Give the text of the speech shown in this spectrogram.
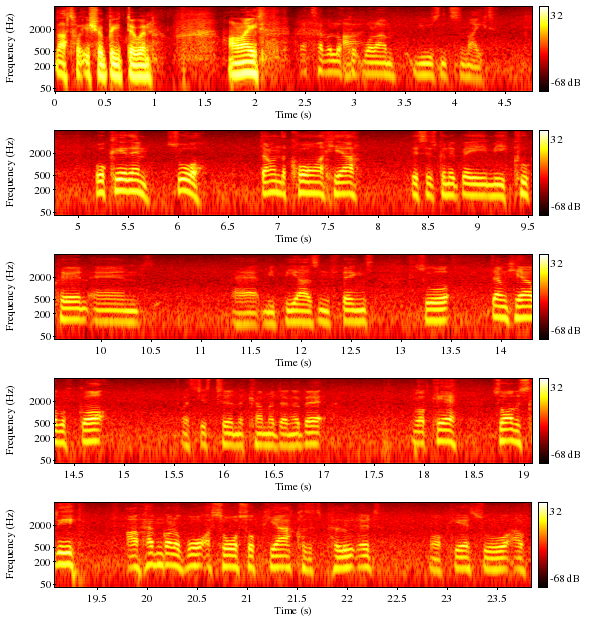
that's what you should be doing. All right? Let's have a look uh, at what i'm using tonight. Okay then so down the corner here this is going to be me cooking and uh, me beers and things. So down here we've got let's just turn the camera down a bit. Okay so obviously I haven't got a water source up here because it's polluted. Okay so I've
